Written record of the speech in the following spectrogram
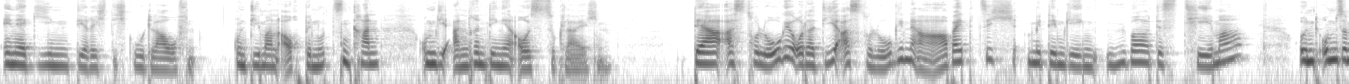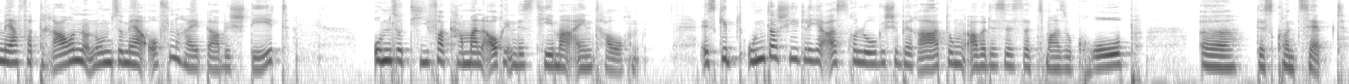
Energien, die richtig gut laufen und die man auch benutzen kann, um die anderen Dinge auszugleichen. Der Astrologe oder die Astrologin erarbeitet sich mit dem Gegenüber das Thema und umso mehr Vertrauen und umso mehr Offenheit da besteht, umso tiefer kann man auch in das Thema eintauchen. Es gibt unterschiedliche astrologische Beratungen, aber das ist jetzt mal so grob äh, das Konzept.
